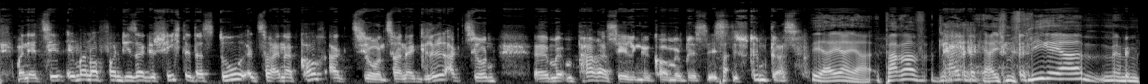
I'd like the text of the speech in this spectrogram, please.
man erzählt immer noch von dieser Geschichte, dass du zu einer Kochaktion, zu einer Grillaktion äh, mit einem Parasailing gekommen bist. Ist, stimmt das? Ja, ja, ja. Paragliding, ja, ich fliege ja mit dem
